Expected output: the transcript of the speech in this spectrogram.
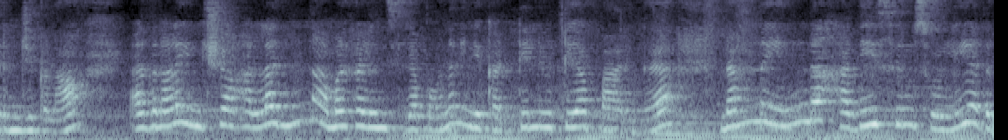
தெரிஞ்சுக்கலாம். அதனால் இன்ஷாஹல்லா இந்த அமல்களின் சிறப்பை வந்து நீங்கள் கண்டினியூட்டியாக பாருங்கள் நம்ம இந்த ஹதீஸுன்னு சொல்லி அதை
